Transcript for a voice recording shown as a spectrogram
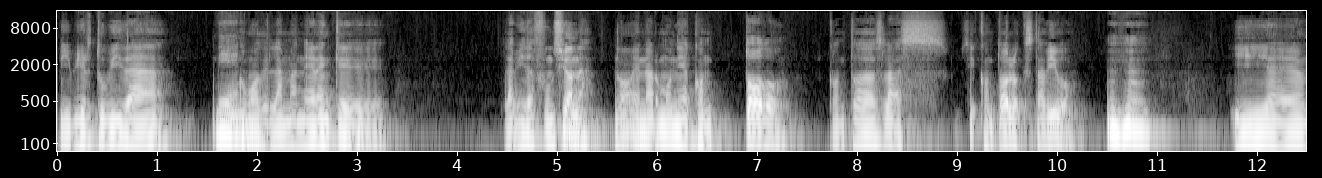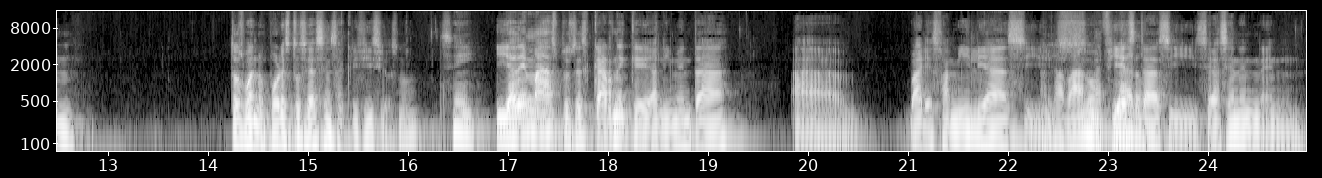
vivir tu vida Bien. como de la manera en que la vida funciona, ¿no? En armonía con todo, con todas las, sí, con todo lo que está vivo. Y em, entonces, bueno, por esto se hacen sacrificios, ¿no? Sí. Y además, pues es carne que alimenta a varias familias y A la banda, son fiestas y se hacen en, en-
